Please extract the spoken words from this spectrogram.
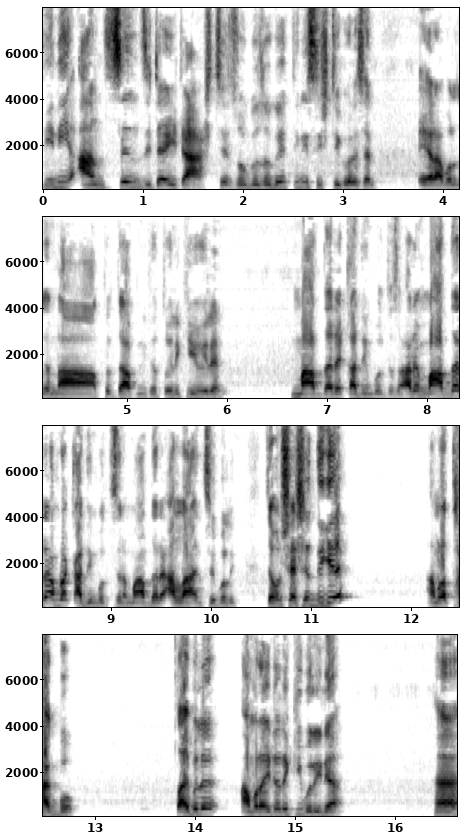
তিনি আনছেন যেটা এটা আসছে, যোগে যোগে তিনি সৃষ্টি করেছেন। এরা বলছে না তো আপনি তো তৈরি কি হইলেন? মাদ্দারে কাদিম বলতেছে। আরে মাদ্দারে আমরা কাদিম বলতেছি না, মাদ্দারে আল্লাহ আনছে বলি। যেমন শেষের দিকে আমরা থাকব, তাই বলে আমরা এটারে কি বলি না? হ্যাঁ?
